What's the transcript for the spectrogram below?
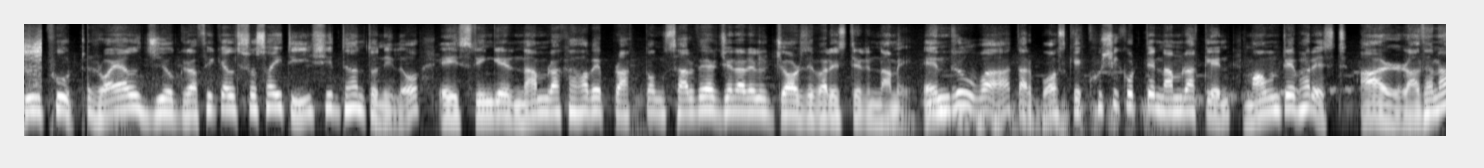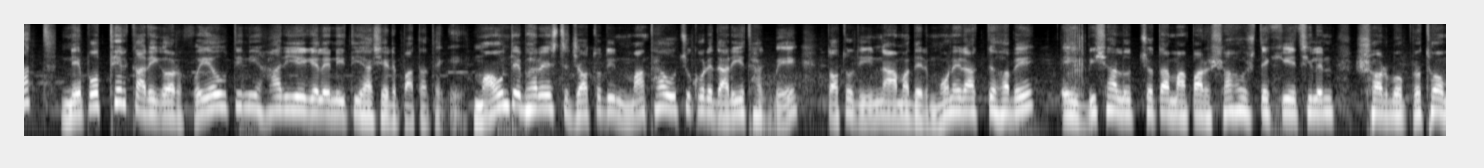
দুই ফুট। রয়্যাল জিওগ্রাফিক্যাল সোসাইটি সিদ্ধান্ত নিল, এই শৃঙ্গের নাম রাখা হবে প্রাক্তন সার্ভেয়ার জেনারেল জর্জ এভারেস্টের নামে। এন্ড্রু ওয়া তার বসকে খুশি করতে নাম রাখলেন মাউন্ট এভারেস্ট। আর রাধানাথ নেপথ্যের কারিগর হয়েও তিনি হারিয়ে গেলেন ইতিহাসের পাতা থেকে। মাউন্ট এভারেস্ট যতদিন মাথা উঁচু করে দাঁড়িয়ে থাকবে, ততদিন আমাদের মনে রাখতে হবে, এই বিশাল উচ্চতা মাপার সাহস দেখিয়েছিলেন সর্বপ্রথম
